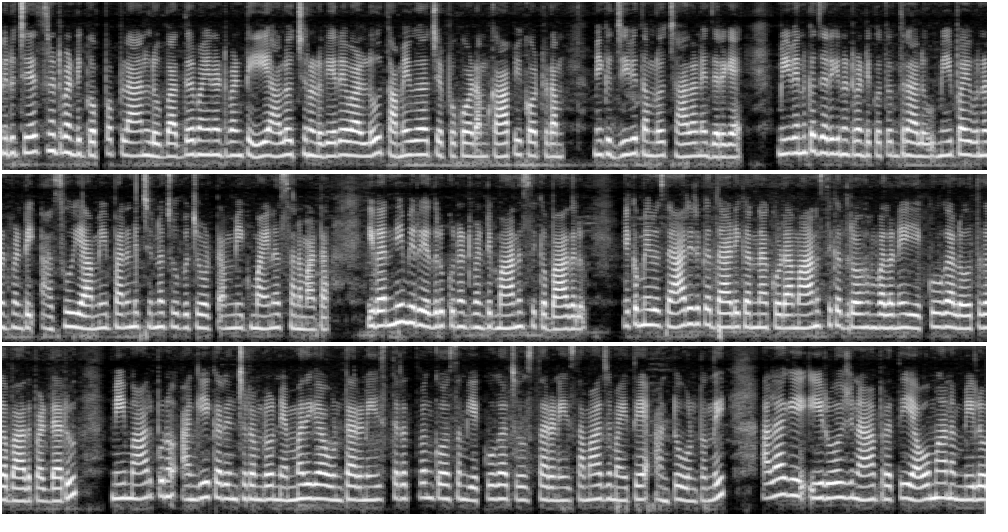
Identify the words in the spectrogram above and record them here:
మీరు చేసినటువంటి గొప్ప ప్లాన్లు భద్రమైనటువంటి ఆలోచనలు వేరే వాళ్ళు తమగా చెప్పుకోవడం కాపీ కొట్టడం మీకు జీవితంలో చాలానే జరిగాయి. మీ వెనుక జరిగినటువంటి కుతంత్రాలు మీపై ఉన్నటువంటి అసూయ మీ పనిని చిన్న చూపు చూడటం మీకు మైనస్ అనమాట ఇవన్నీ మీరు ఎదుర్కొన్నటువంటి మానసిక బాధలు. ఇక మీరు శారీరక దాడి కన్నా కూడా మానసిక ద్రోహం వల్లనే ఎక్కువగా లోతుగా బాధపడ్డారు. మీ మార్పును అంగీకరించడంలో నెమ్మదిగా ఉంటారని స్థిరత్వం కోసం ఎక్కువగా చూస్తారని సమాజం అయితే అంటూ ఉంటుంది. అలాగే ఈ రోజున ప్రతి అవమానం మీలో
